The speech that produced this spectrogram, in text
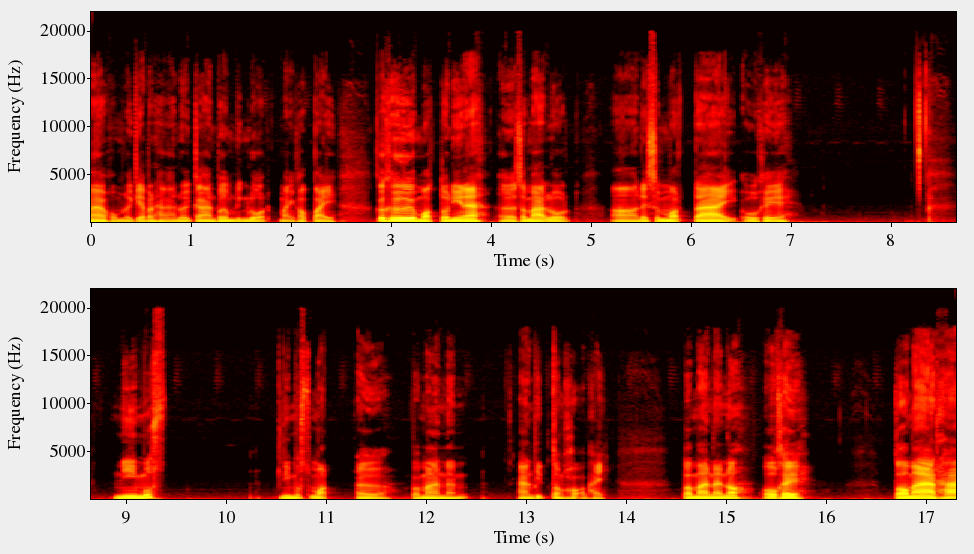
มากผมเลยแก้ปัญหาโดยการเพิ่มลิงก์โหลดใหม่เข้าไป ก็คือมอดตัวนี้นะเออสามารถโหลดอ่า next mod ได้โอเค Nimus Nimus mod เออ ประมาณนั้น อ่านผิดต้องขออภัย ประมาณนั้นเนาะโอเค ต่อมาถ้า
